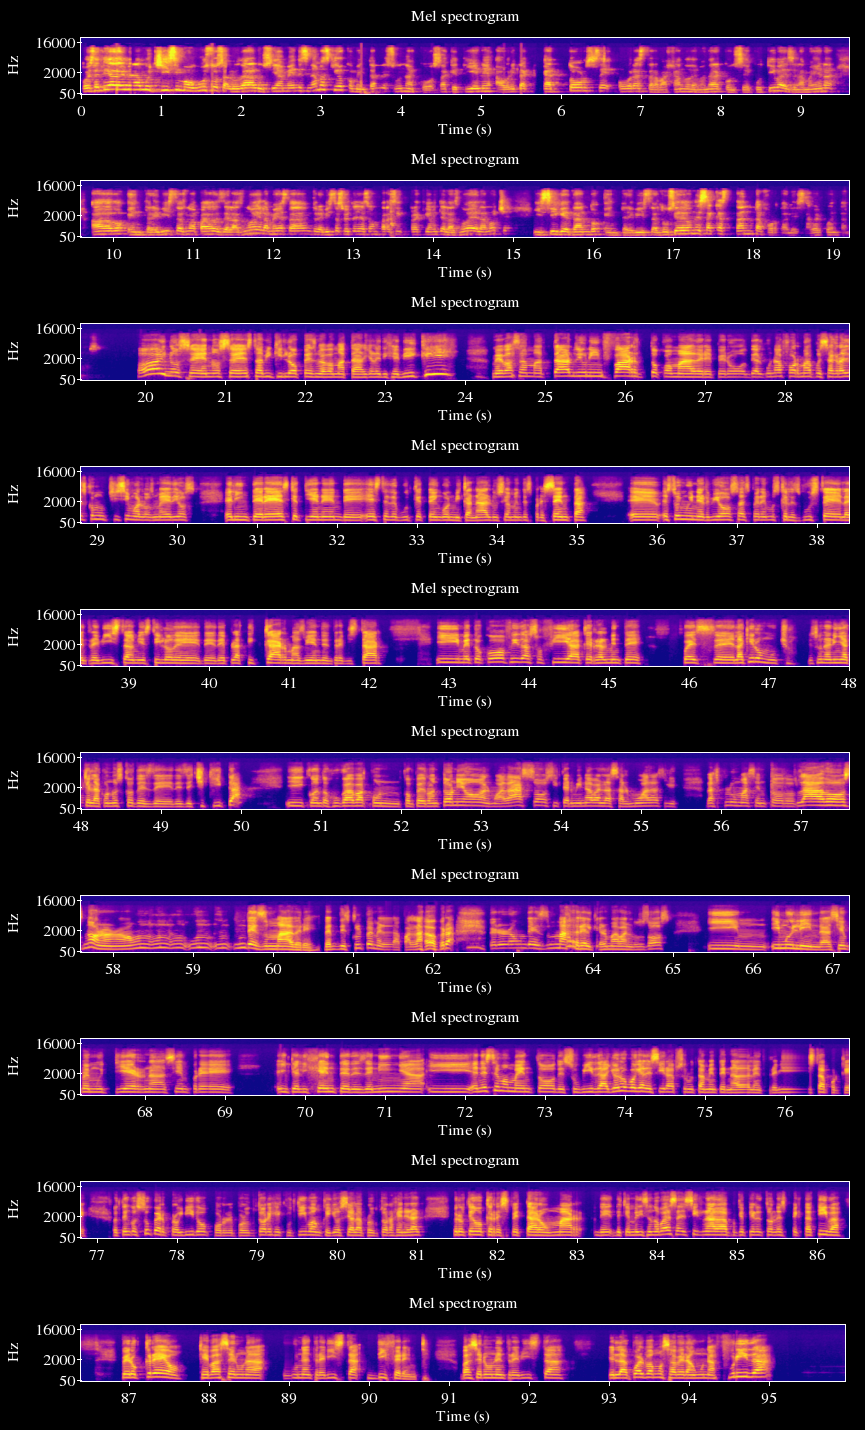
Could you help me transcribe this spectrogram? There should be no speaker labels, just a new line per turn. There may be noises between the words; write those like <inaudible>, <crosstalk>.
Pues el día de hoy me da muchísimo gusto saludar a Lucía Méndez y nada más quiero comentarles una cosa que tiene ahorita 14 horas trabajando de manera consecutiva desde la mañana, ha dado entrevistas, no ha parado desde las 9 de la mañana, está dando entrevistas, ahorita ya son prácticamente las 9 de la noche y sigue dando entrevistas. Lucía, ¿de dónde sacas tanta fortaleza? A ver, cuéntanos.
Ay, no sé, no sé, esta Vicky López me va a matar. Ya le dije, Vicky, me vas a matar de un infarto, comadre, pero de alguna forma, pues agradezco muchísimo a los medios el interés que tienen de este debut que tengo en mi canal, Lucía Méndez Presenta. Eh, estoy muy nerviosa, esperemos que les guste la entrevista, mi estilo de, de, platicar, más bien de entrevistar. Y me tocó Frida Sofía, que realmente, pues eh, la quiero mucho. Es una niña que la conozco desde, desde chiquita y cuando jugaba con, con, Pedro Antonio, almohadazos y terminaban las almohadas y las plumas en todos lados. No, no, no, un, un, un, desmadre. <laughs> Discúlpeme la palabra, pero era un desmadre el que armaban los dos y, y muy linda, siempre muy tierna, siempre inteligente desde niña y en este momento de su vida, yo no voy a decir absolutamente nada en la entrevista porque lo tengo súper prohibido por el productor ejecutivo, aunque yo sea la productora general, pero tengo que respetar a Omar de, que me dice, no vayas a decir nada porque pierde toda la expectativa, pero creo que va a ser una, una entrevista diferente, va a ser una entrevista en la cual vamos a ver a una Frida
